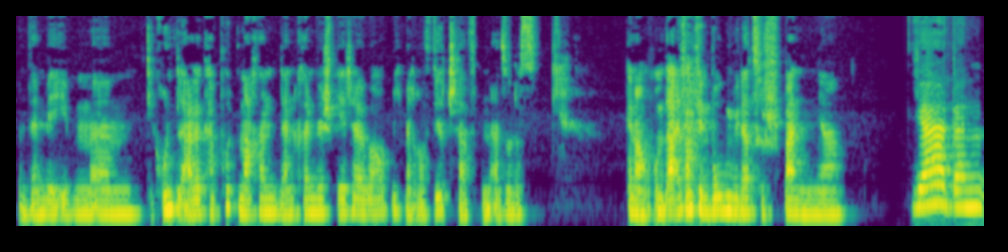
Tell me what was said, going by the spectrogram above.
Und wenn wir eben ähm, die Grundlage kaputt machen, dann können wir später überhaupt nicht mehr darauf wirtschaften. Also das, genau, um da einfach den Bogen wieder zu spannen, ja. Ja, dann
